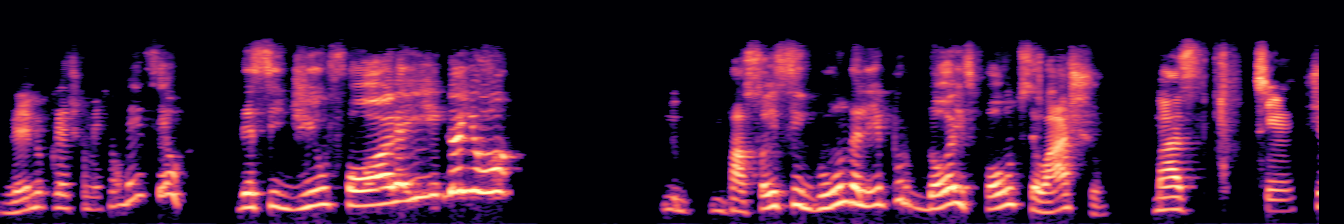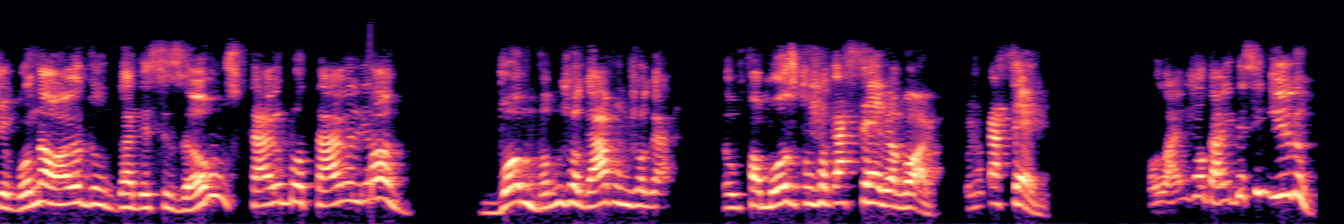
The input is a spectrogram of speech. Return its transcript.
O Grêmio praticamente não venceu. Decidiu fora e ganhou. Passou em segunda ali por dois pontos, eu acho. Mas Sim. chegou na hora do- da decisão, os caras botaram ali, ó, vamos, vamos jogar, vamos jogar. O famoso, vou jogar sério agora. Vou jogar sério. Foi lá e jogar e decidiram.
